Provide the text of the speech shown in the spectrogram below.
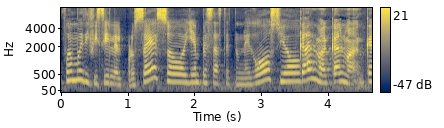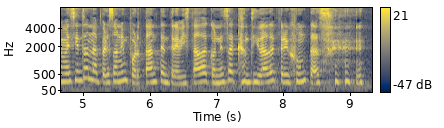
¿Fue muy difícil el proceso? ¿Y empezaste tu negocio? Calma, calma, que me siento una persona importante entrevistada con esa cantidad de preguntas.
